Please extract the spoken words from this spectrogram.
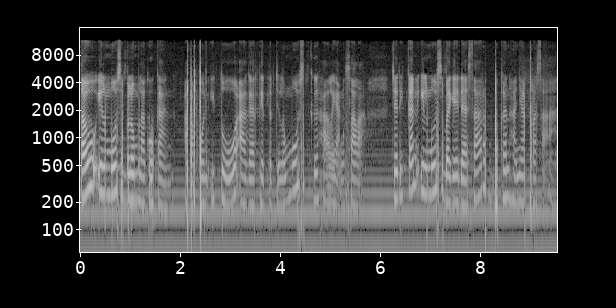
Tahu ilmu sebelum melakukan apa pun itu agar tidak terjerumus ke hal yang salah. Jadikan ilmu sebagai dasar, bukan hanya perasaan.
